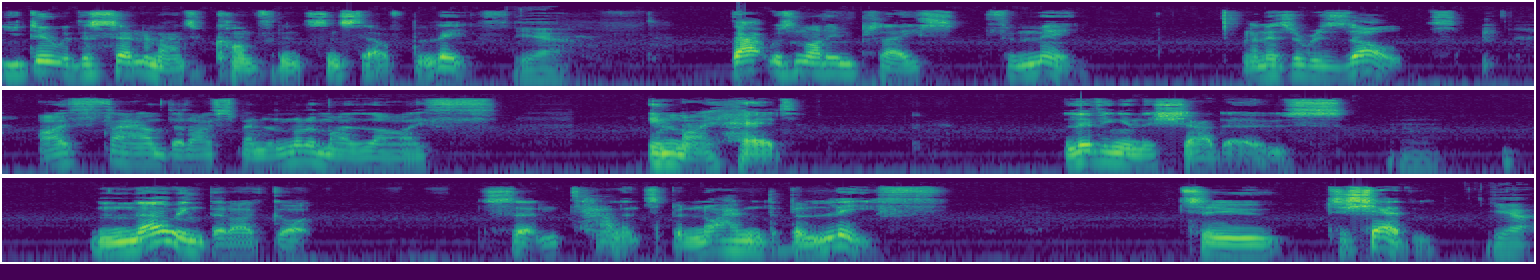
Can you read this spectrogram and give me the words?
you do it with a certain amount of confidence and self belief. Yeah. That was not in place for me. And as a result, I've found that I've spent a lot of my life in my head, living in the shadows, mm. knowing that I've got certain talents, but not having the belief to to share them. Yeah.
